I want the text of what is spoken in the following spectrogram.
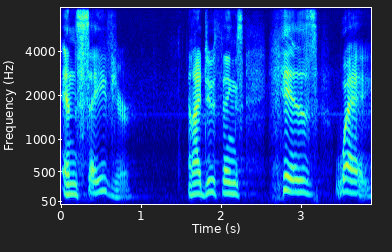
and Savior. And I do things His way.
